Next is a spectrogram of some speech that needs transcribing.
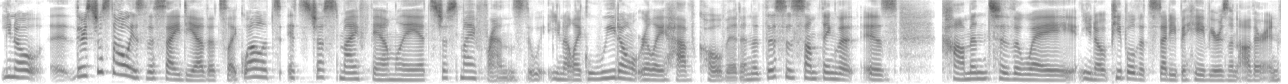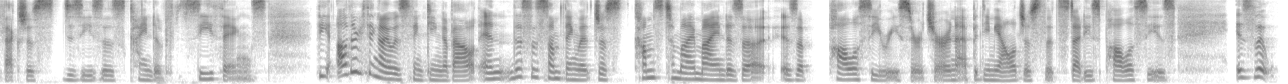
you know, eh, there's just always this idea that's like, well, it's it's just my family, it's just my friends, you know, like we don't really have COVID, and that this is something that is common to the way you know people that study behaviors and other infectious diseases kind of see things. The other thing I was thinking about, and this is something that just comes to my mind as a as a policy researcher, an epidemiologist that studies policies, is that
